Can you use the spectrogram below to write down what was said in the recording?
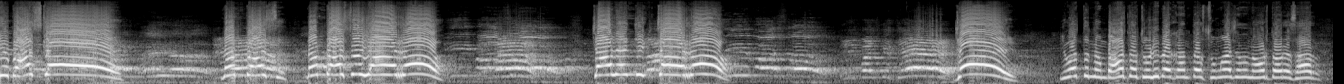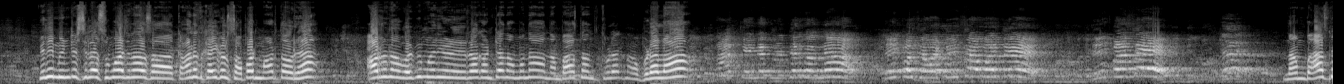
ಈ ಬಾಸ್ಗೆ ನಮ್ಮ ಬಾಸ್ ನಮ್ಮ ಬಾಸು ಯಾರು? ಚಾಲೆಂಜಿಂಗ್ ಚಾರು ಜೈ! ಇವತ್ತು ನಮ್ಮ ಭಾರತ ತುಳಿಬೇಕಂತ ಸುಮಾರು ಜನ ನೋಡ್ತಾವ್ರೆ ಸರ್. ಫಿಲಿಮ್ ಇಂಡಸ್ಟ್ರಿಯಲ್ಲಿ ಸುಮಾರು ಜನ ಕಾಣದ ಕೈಗಳು ಸಪೋರ್ಟ್ ಮಾಡ್ತಾವ್ರೆ. ಆದರೂ ನಾವು ಅಭಿಮಾನಿಗಳು ಇರೋ ಗಂಟೆ ನಮ್ಮನ್ನ ನಮ್ಮ ಭಾರತ ತುಳಿಯಕ್ಕೆ ನಾವು ಬಿಡಲ್ಲ. ನಮ್ಮ ಭಾಷಣ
